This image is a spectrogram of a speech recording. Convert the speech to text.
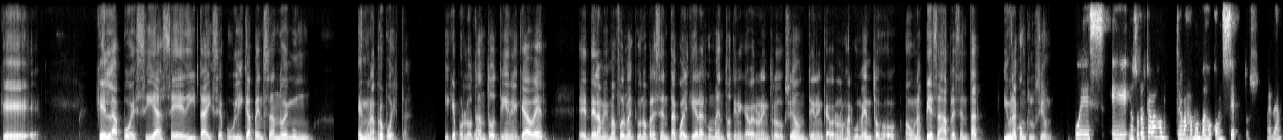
que que la poesía se edita y se publica pensando en un en una propuesta y que por lo tanto tiene que haber eh, de la misma forma en que uno presenta cualquier argumento, tiene que haber una introducción, tienen que haber unos argumentos o, unas piezas a presentar y una conclusión. Pues eh, nosotros trabajamos bajo conceptos, ¿verdad?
